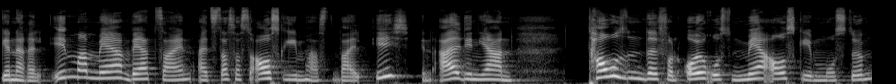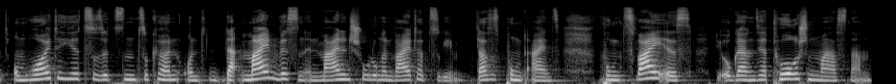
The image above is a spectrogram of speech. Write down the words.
generell immer mehr wert sein als das, was du ausgegeben hast, weil ich in all den Jahren Tausende von Euros mehr ausgeben musste, um heute hier zu sitzen zu können und mein Wissen in meinen Schulungen weiterzugeben. Das ist Punkt eins. Punkt zwei ist die organisatorischen Maßnahmen.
